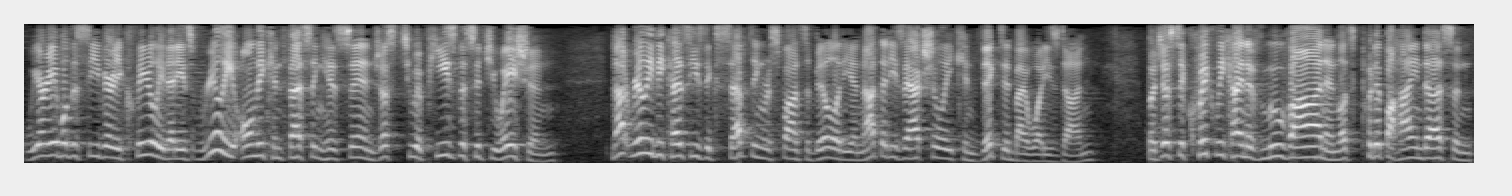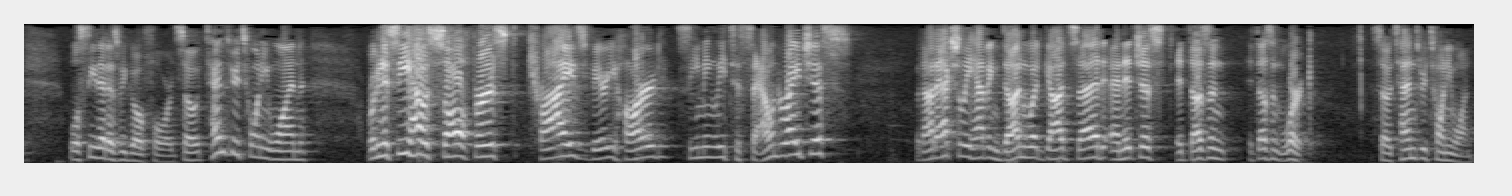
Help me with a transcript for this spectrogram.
we are able to see very clearly that he's really only confessing his sin just to appease the situation, not really because he's accepting responsibility and not that he's actually convicted by what he's done, but just to quickly kind of move on and let's put it behind us, and we'll see that as we go forward. So 10 through 21, we're going to see how Saul first tries very hard, seemingly to sound righteous without actually having done what God said, and it just it doesn't it doesn't work. So 10 through 21.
